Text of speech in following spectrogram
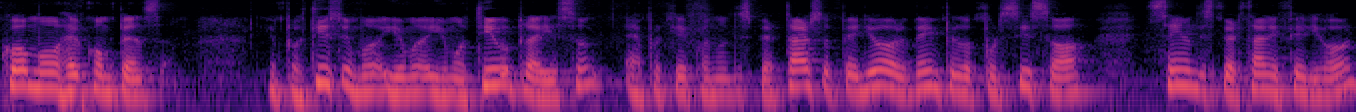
como recompensa. E por isso e o motivo para isso é porque quando o despertar superior vem pelo por si só, sem o despertar inferior,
